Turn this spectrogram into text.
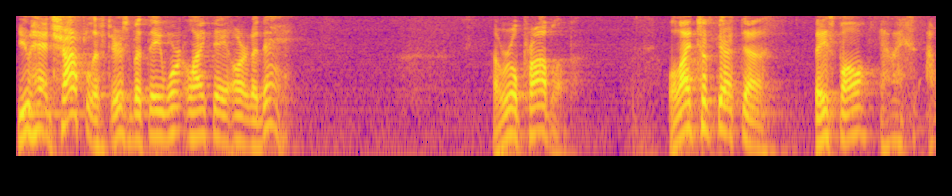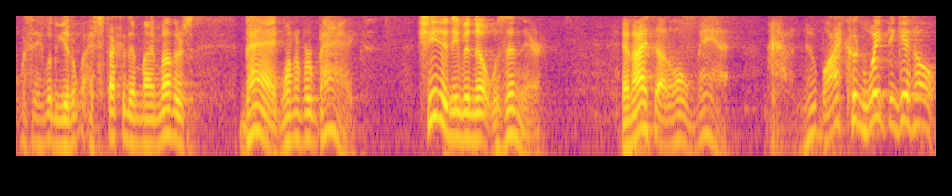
you had shoplifters, but they weren't like they are today. A real problem. Well, I took that uh, baseball and I, I was able to get away. I stuck it in my mother's bag, one of her bags. She didn't even know it was in there. And I thought, oh man, I got a new ball. I couldn't wait to get home.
